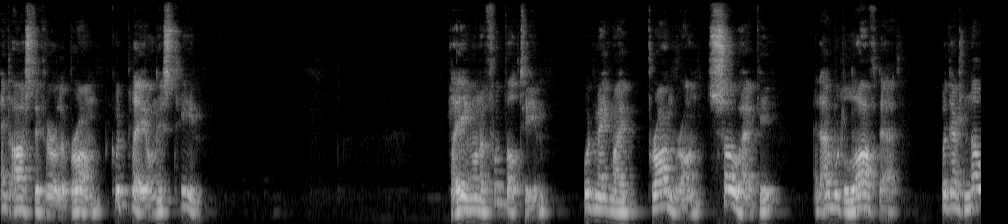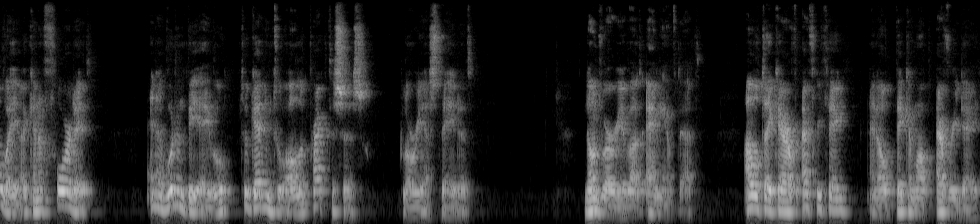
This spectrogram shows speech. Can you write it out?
and asked if her LeBron could play on his team. Playing on a football team would make my Bron Ron so happy and I would love that, but there's no way I can afford it and I wouldn't be able to get into all the practices, Gloria stated. Don't worry about any of that. I will take care of everything and I'll pick him up every day,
